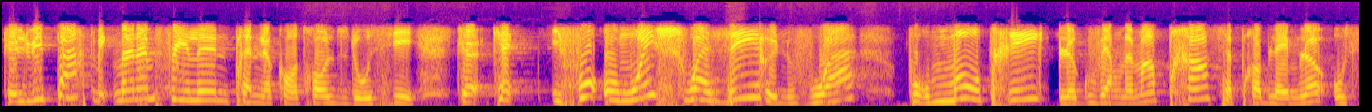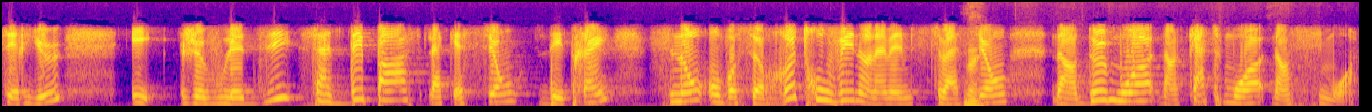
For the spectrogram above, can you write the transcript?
que lui parte, mais que Mme Freeland prenne le contrôle du dossier, que, il faut au moins choisir une voie pour montrer que le gouvernement prend ce problème-là au sérieux. Et je vous le dis, ça dépasse la question des trains. Sinon, on va se retrouver dans la même situation dans deux mois, dans quatre mois, dans six mois.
